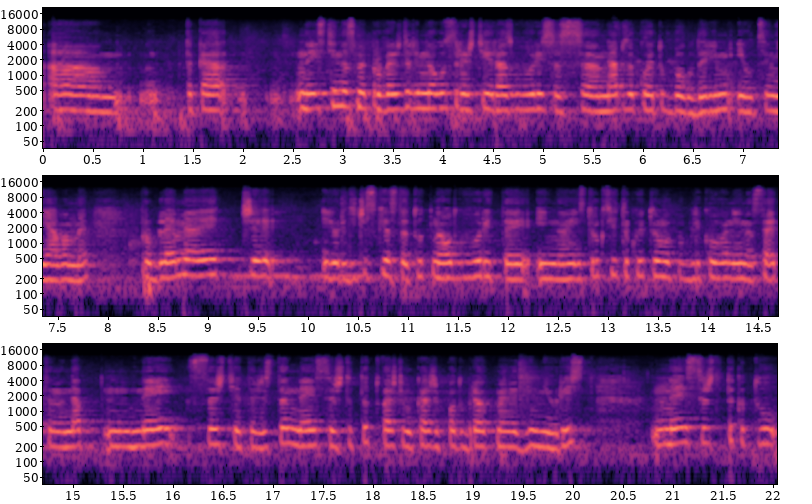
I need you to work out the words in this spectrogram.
А, така, наистина сме провеждали много срещи и разговори с НАП, за което благодарим и оценяваме. Проблема е, че юридическия статут на отговорите и на инструкциите, които има публикувани на сайта на НАП, не е същия. Тежестта не е същата. Това ще го каже по-добре от мен един юрист. Не е същата като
